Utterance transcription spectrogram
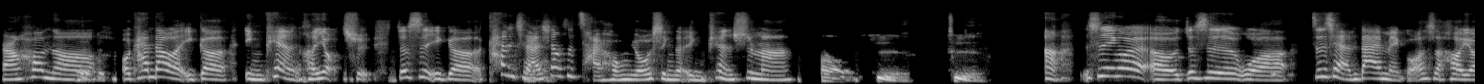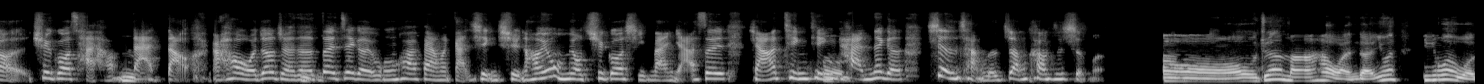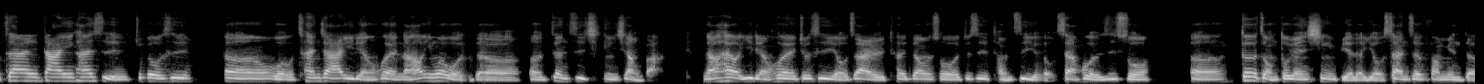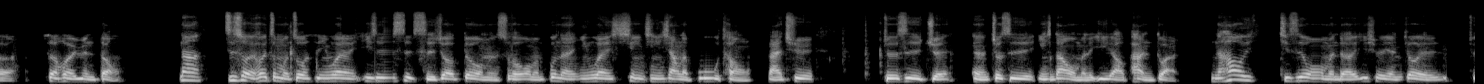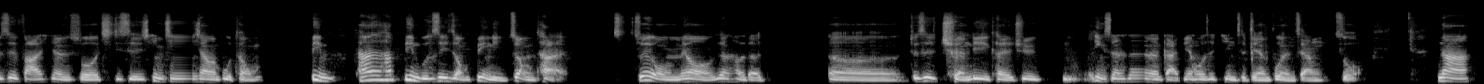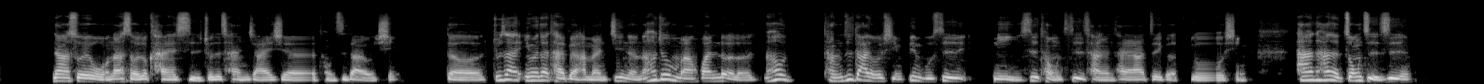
然后呢，我看到了一个影片，很有趣，就是一个看起来像是彩虹游行的影片，是吗？哦，是是。嗯，是因为呃，就是我之前在美国的时候有去过彩虹大道，嗯、然后我就觉得对这个文化非常的感兴趣。嗯、然后因为我没有去过西班牙，所以想要听听看那个现场的状况是什么。哦、呃，我觉得蛮好玩的，因为因为我在大一开始就是嗯、呃，我参加一联会，然后因为我的呃政治倾向吧。然后还有医联会，就是有在于推动说，就是同志友善，或者是说，呃，各种多元性别的友善这方面的社会运动。那之所以会这么做，是因为医师誓词就对我们说，我们不能因为性倾向的不同来去，就是觉，嗯、就是影响到我们的医疗判断。然后，其实我们的医学研究也就是发现说，其实性倾向的不同，并它它并不是一种病理状态。所以我们没有任何的，呃，就是权利可以去硬生生的改变，或是禁止别人不能这样做。那那所以，我那时候就开始就是参加一些同志大游行的，就在因为在台北还蛮近的，然后就蛮欢乐的。然后同志大游行并不是你是同志才能参加这个游行，它它的宗旨是。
